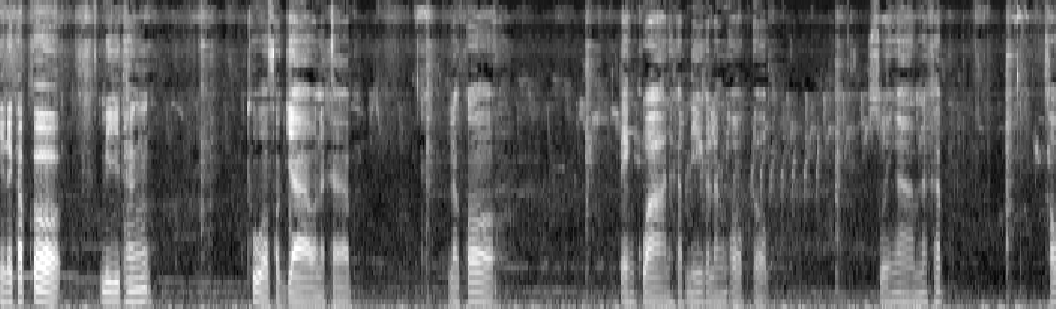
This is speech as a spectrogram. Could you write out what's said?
นี่นะครับก็มีทั้งถั่วฝักยาวนะครับ แล้วก็แตงกวานะครับ นี่กำลังออกดอก สวยงามนะครับเขา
